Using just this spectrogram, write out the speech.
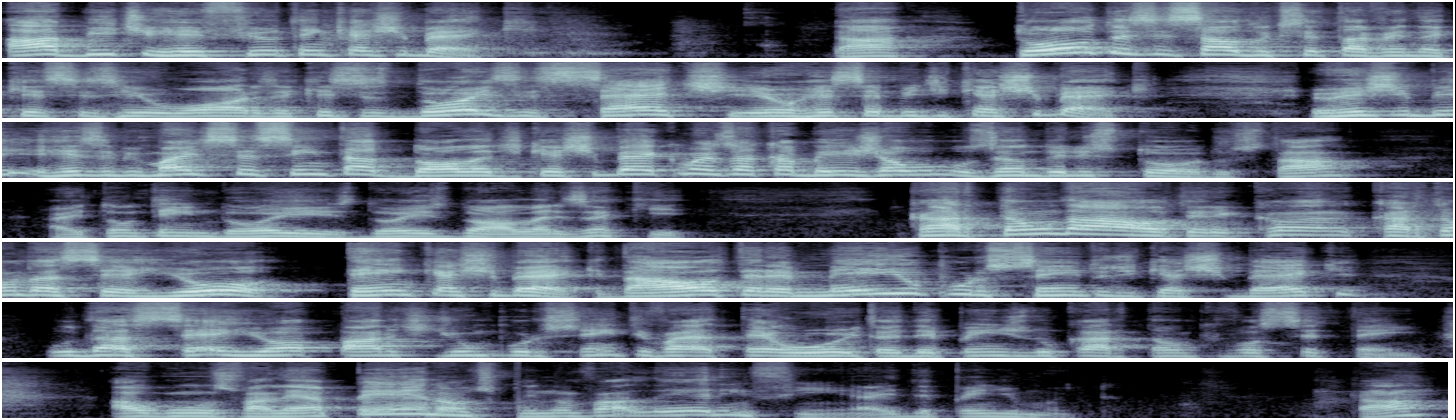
A Bitrefill tem cashback. Tá? Todo esse saldo que você está vendo aqui, esses rewards aqui, esses 2 e 7, eu recebi de cashback. Eu recebi, recebi mais de 60 dólares de cashback, mas eu acabei já usando eles todos, tá? Aí então tem 2, 2 dólares aqui. Cartão da Alter, cartão da CRO tem cashback. Da Alter é meio por cento de cashback, o da CRO parte de 1% e vai até 8%, aí depende do cartão que você tem. Alguns valem a pena, outros não valer, enfim, aí depende muito. Tá?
